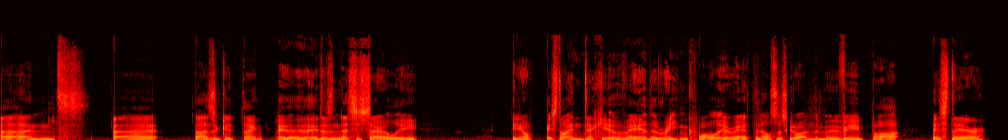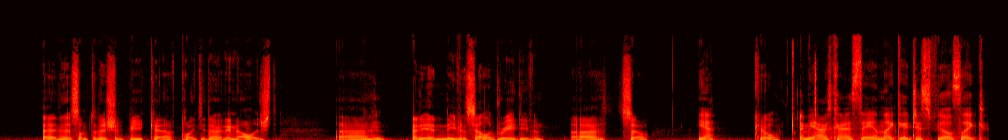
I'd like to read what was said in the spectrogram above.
and uh, that is a good thing. It, it doesn't necessarily, you know, it's not indicative of any of the writing quality or anything else that's going on in the movie, but it's there, and it's something that should be kind of pointed out and acknowledged, uh, Mhm. and, and even celebrated, even. Uh, so Yeah. cool. I mean, I was kind of saying like it just feels like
